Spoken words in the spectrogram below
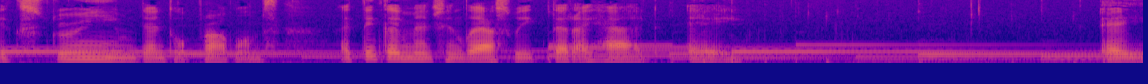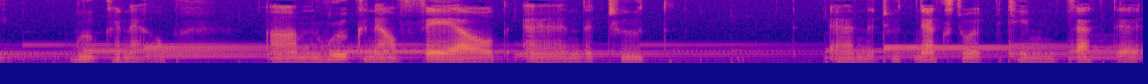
extreme dental problems. I think I mentioned last week that I had a a root canal. Um, the root canal failed, and the tooth and the tooth next to it became infected.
